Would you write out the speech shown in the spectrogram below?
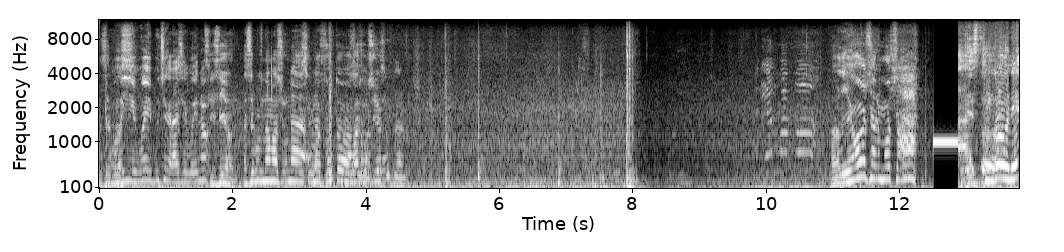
Hacemos... Oye, güey, muchas gracias, güey, ¿no? Sí, señor. Hacemos nada más una, Sí, una foto Sí, abajo, señor. sí, claro. Adiós, hermosa. Listo. Chingón, ¿eh?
